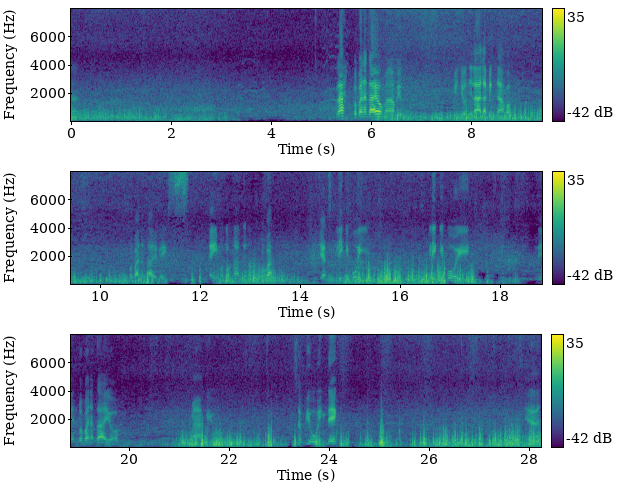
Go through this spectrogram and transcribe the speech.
Yan. Tara, baba na tayo mga Q. Medyo nilalamig na ako. Baba na tayo guys. Ay, motor natin no, sa baba. Yan, si Clicky Boy. Clicky Boy. Baba na tayo. Q. Sa viewing deck. Ayan.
